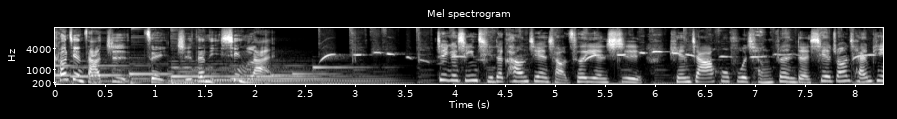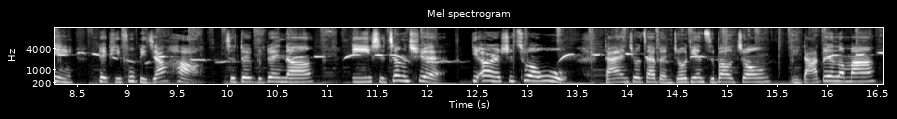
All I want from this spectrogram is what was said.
康健杂志最值得你信赖。这个星期的康健小测验是添加护肤成分的卸妆产品对皮肤比较好这对不对呢？一是正确第二是错误答案就在本周电子报中你答对了吗？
